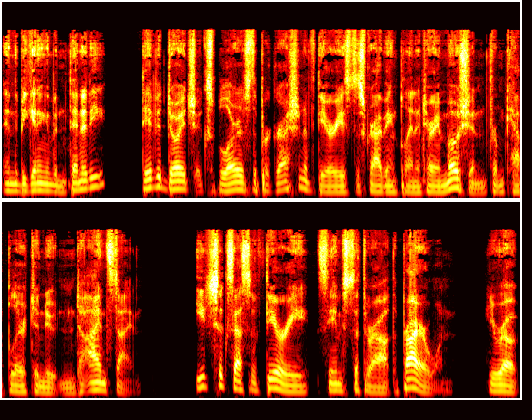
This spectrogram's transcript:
In the beginning of Infinity, David Deutsch explores the progression of theories describing planetary motion from Kepler to Newton to Einstein. Each successive theory seems to throw out the prior one. He wrote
